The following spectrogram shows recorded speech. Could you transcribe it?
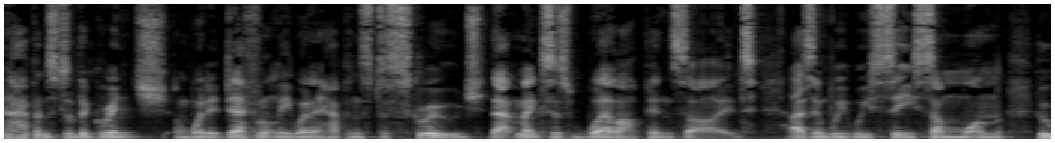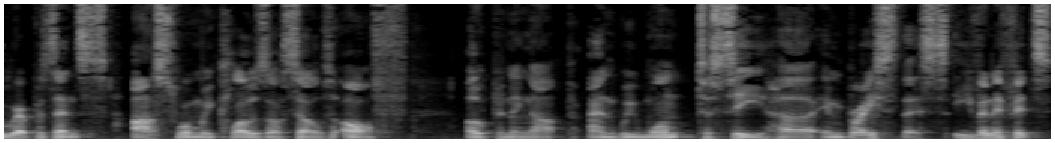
happens to the Grinch, and when it definitely when it happens to Scrooge, that makes us well up inside. As in, we we see someone who represents us when we close ourselves off, opening up, and we want to see her embrace this, even if it's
